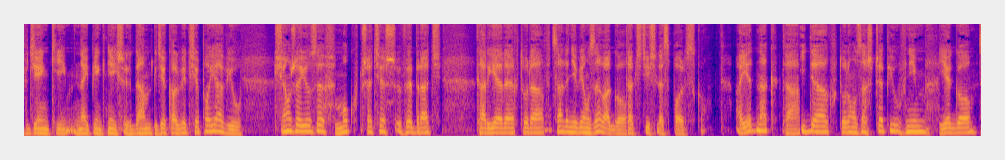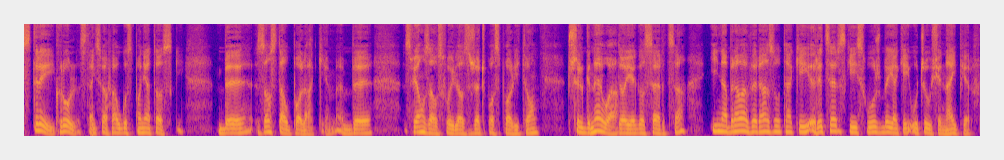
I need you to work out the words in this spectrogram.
wdzięki najpiękniejszych dam, gdziekolwiek się pojawił, Książę Józef mógł przecież wybrać karierę, która wcale nie wiązała go tak ściśle z Polską. A jednak ta idea, którą zaszczepił w nim jego stryj, król Stanisław August Poniatowski, by został Polakiem, by związał swój los z Rzeczpospolitą, przylgnęła do jego serca i nabrała wyrazu takiej rycerskiej służby, jakiej uczył się najpierw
